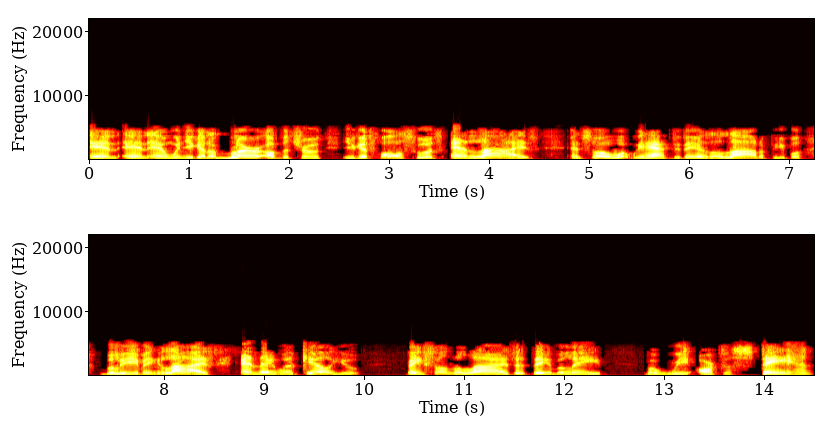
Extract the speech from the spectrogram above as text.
And and and when you get a blur of the truth, you get falsehoods and lies. And so what we have today is a lot of people believing lies, and they will kill you based on the lies that they believe. But we are to stand,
